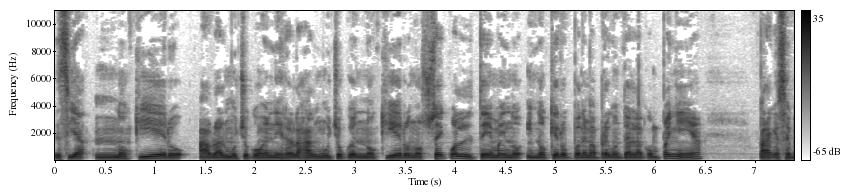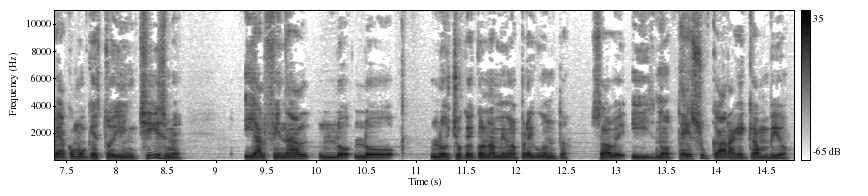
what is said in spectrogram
Decía, no quiero hablar mucho con él ni relajar mucho, pues no quiero, no sé cuál es el tema y no, y no quiero ponerme a preguntar en la compañía para que se vea como que estoy en chisme. Y al final lo, lo, lo choqué con la misma pregunta, ¿sabes? Y noté su cara que cambió.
